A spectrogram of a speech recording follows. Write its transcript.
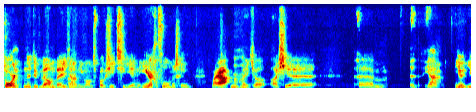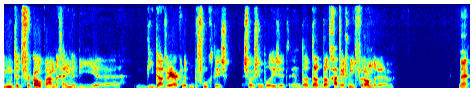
tornt natuurlijk wel een beetje aan iemands positie en eergevoel misschien. Maar ja, mhm. weet je wel, als je. Ehm, ja, je, je moet het verkopen aan degene die, uh, die daadwerkelijk bevoegd is. Zo simpel is het. En dat, dat, dat gaat echt niet veranderen. Nee,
